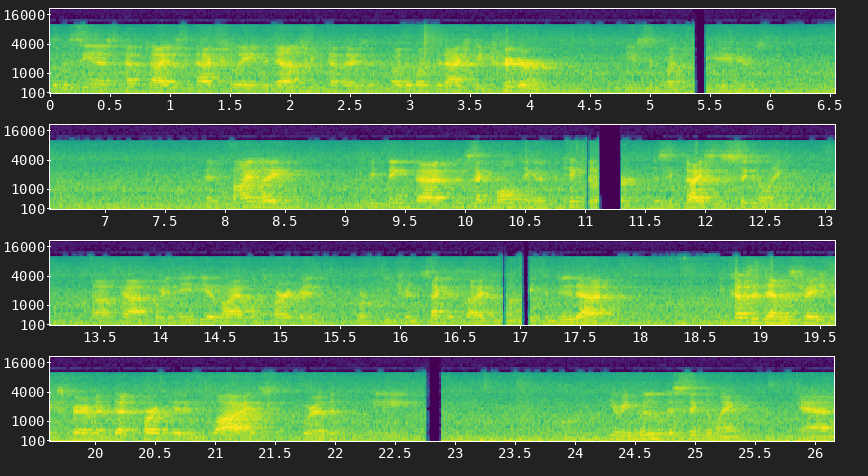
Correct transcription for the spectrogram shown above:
So the CNS peptides actually, the downstream peptides are the ones that actually trigger these sequential behaviors. And finally, we think that insect molting in particular, the ecdysis signaling uh, pathway may be a viable target for future insecticides. And when we can do that, because of the demonstration experiment that Park did in flies, where the, the you remove the signaling and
